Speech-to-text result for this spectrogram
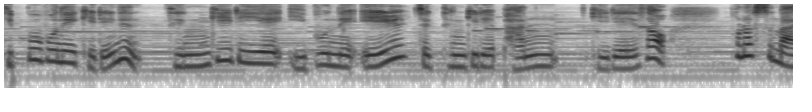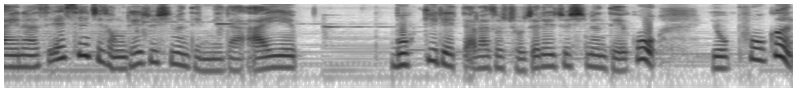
뒷부분의 길이는 등 길이의 2분의 1, 즉 등 길이의 반 길이에서 플러스 마이너스 1cm 정도 해주시면 됩니다. 아이의 목 길이에 따라서 조절해 주시면 되고 이 폭은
